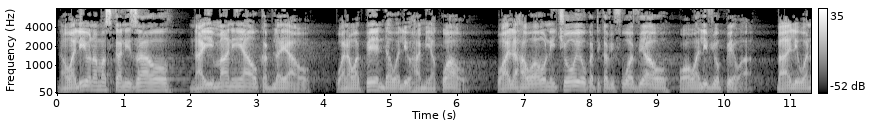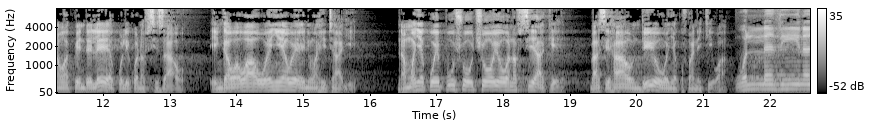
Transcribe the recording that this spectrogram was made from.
na walio na maskani zao na imani yao kabla yao wanawapenda waliohamia kwao wala hawaoni choyo katika vifua vyao kwa walivyopewa bali wanawapendelea kuliko nafsi zao ingawa wao wenyewe ni wahitaji na mwenye kuepushwa uchoyo wa nafsi yake basi hao ndio wenye kufanikiwa. Walladhina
